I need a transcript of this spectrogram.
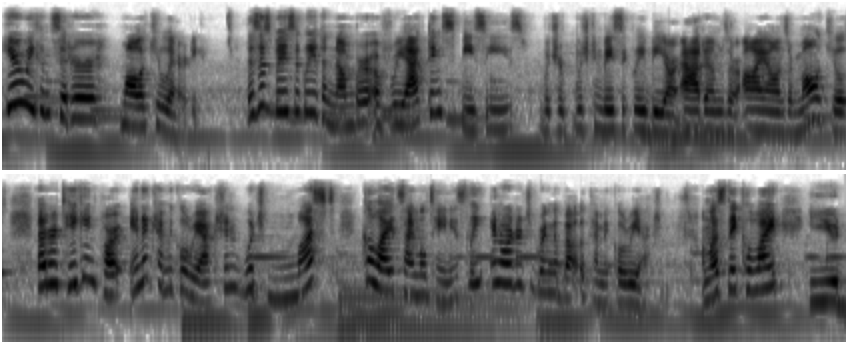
Here we consider molecularity. This is basically the number of reacting species, which, are, which can basically be our atoms or ions or molecules, that are taking part in a chemical reaction which must collide simultaneously in order to bring about a chemical reaction. Unless they collide, you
